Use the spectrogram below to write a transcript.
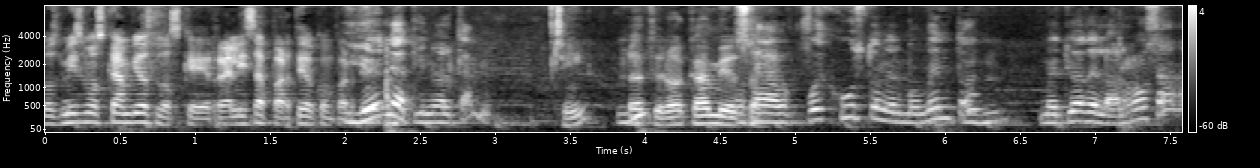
los mismos cambios los que realiza partido con Y partido. él le atinó al cambio. Sí, le tiró a cambio O eso. sea, fue justo en el momento, metió a De La Rosa,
